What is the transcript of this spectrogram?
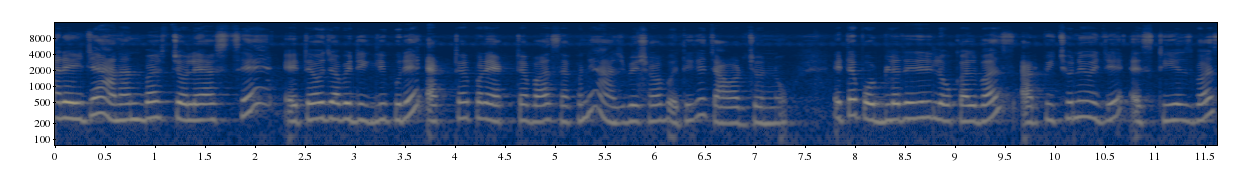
আর এই যে আনন্দ বাস চলে আসছে, এটাও যাবে ডিগলিপুরে। একটার পরে একটা বাস এখনই আসবে সব ওইদিকে যাওয়ার জন্য। এটা পোডলারেরই লোকাল বাস আর পিছনে ওই যে এসটিএস বাস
